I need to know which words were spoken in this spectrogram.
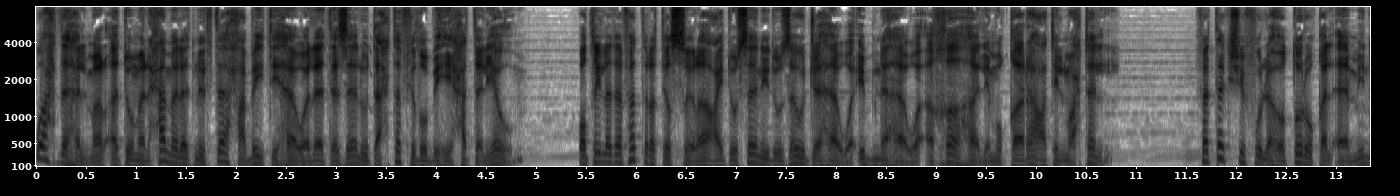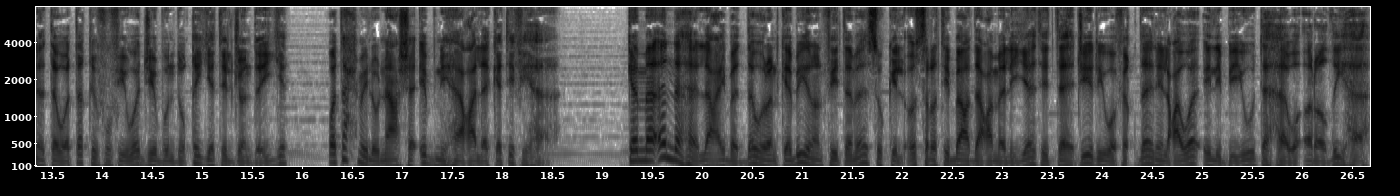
وحدها المرأة من حملت مفتاح بيتها ولا تزال تحتفظ به حتى اليوم. وطيلة فترة الصراع تساند زوجها وابنها وأخاها لمقارعة المحتل. فتكشف له الطرق الآمنة وتقف في وجه بندقية الجندي وتحمل نعش ابنها على كتفها. كما أنها لعبت دورا كبيرا في تماسك الأسرة بعد عمليات التهجير وفقدان العوائل بيوتها وأراضيها.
